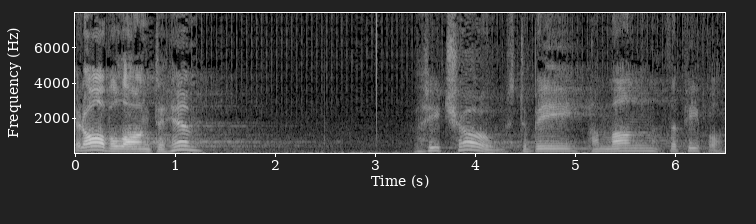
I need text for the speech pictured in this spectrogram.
It all belonged to him. But he chose to be among the people.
